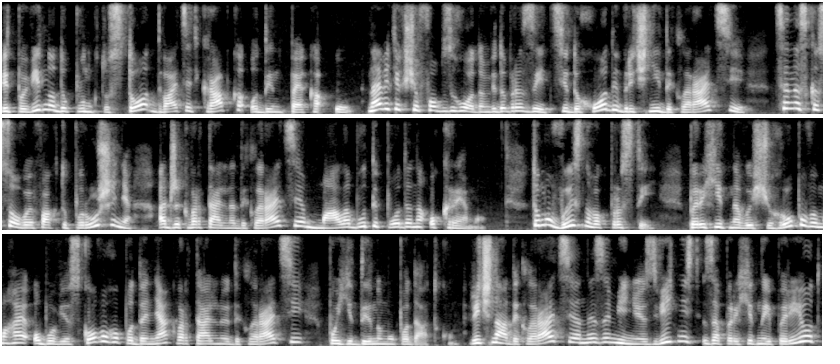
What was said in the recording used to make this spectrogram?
відповідно до пункту 120.1 ПКУ. Навіть якщо ФОП згодом відобразить ці доходи в річній декларації. Це не скасовує факту порушення, адже квартальна декларація мала бути подана окремо. Тому висновок простий: перехід на вищу групу вимагає обов'язкового подання квартальної декларації по єдиному податку. Річна декларація не замінює звітність за перехідний період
